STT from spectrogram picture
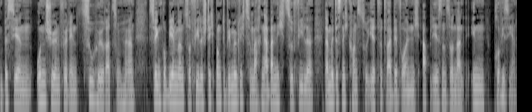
ein bisschen unschön für den Zuhörer zum Hören. Deswegen probieren wir uns so viele Stichpunkte wie möglich zu machen, aber nicht zu viele, damit es nicht konstruiert wird, weil wir wollen nicht ablesen, sondern improvisieren.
